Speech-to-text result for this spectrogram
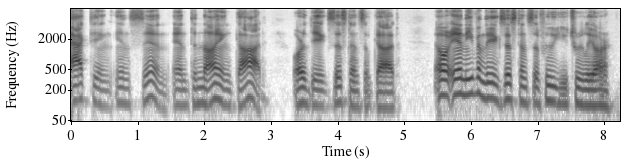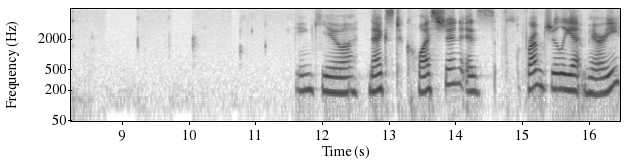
acting in sin and denying God or the existence of God, or and even the existence of who you truly are. Thank you. Next question is from Juliet Mary.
